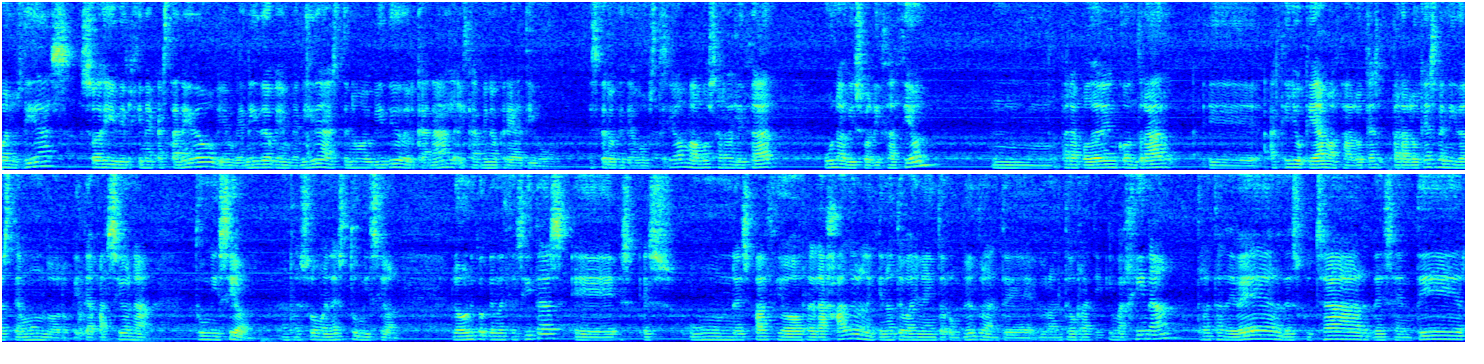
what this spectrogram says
Buenos días, soy Virginia Castanedo, bienvenido, bienvenida a este nuevo vídeo del canal El Camino Creativo. Espero que te guste. Vamos a realizar una visualización mmm, para poder encontrar eh, aquello que amas, para lo que, has, para lo que has venido a este mundo, lo que te apasiona, tu misión, en resumen, es tu misión. Lo único que necesitas eh, es, es, un espacio relajado en el que no te vayan a interrumpir durante, durante un ratito. Imagina, trata de ver, de escuchar, de sentir,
